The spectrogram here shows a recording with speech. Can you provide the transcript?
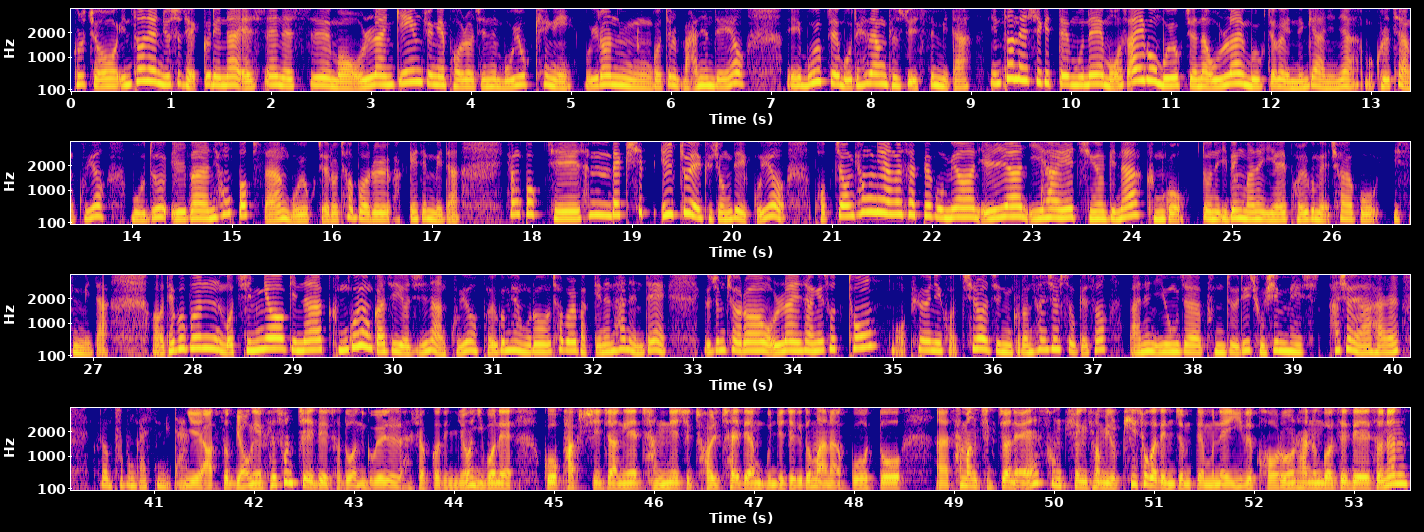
그렇죠. 인터넷 뉴스 댓글이나 SNS, 뭐 온라인 게임 중에 벌어지는 모욕 행위, 뭐 이런 것들 많은데요. 이 모욕죄 모두 해당될 수 있습니다. 인터넷이기 때문에 뭐 사이버 모욕죄나 온라인 모욕죄가 있는 게 아니냐, 뭐 그렇지 않고요. 모두 일반 형법상 모욕죄로 처벌을 받게 됩니다. 형법 제 311조에 규정돼 있고요. 법정 형량을 살펴보면 1년 이하의 징역이나 금고 또는 200만 원 이하의 벌금에 처하고 있습니다. 어, 대부분 뭐 징역이나 금고형까지 이어지지는 않고요. 벌금형으로 처벌받기는 하는데 요즘처럼 온라인상의 소통, 뭐 표현이 거칠어진 그런 현실 속에서 많은 이용자 분들이 조심하셔야 할 그런 부분 같습니다. 예, 앞서 명예훼손죄에 대해서도 언급을 하셨거든요. 이번에 고 박 시장의 장례식 절차에 대한 문제 제기도 많았고 또 아, 사망 직전에 성추행 혐의로 피소가 된 점 때문에 이를 거론하는 것에 대해서는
